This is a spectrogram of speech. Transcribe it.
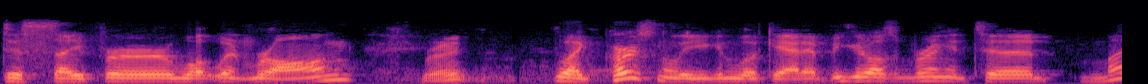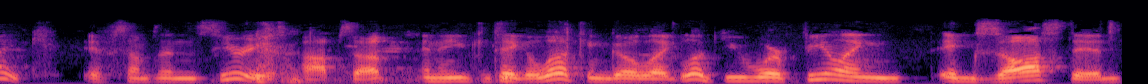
decipher what went wrong right. like personally you can look at it but you could also bring it to mike if something serious pops up and then you can take a look and go like look you were feeling exhausted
